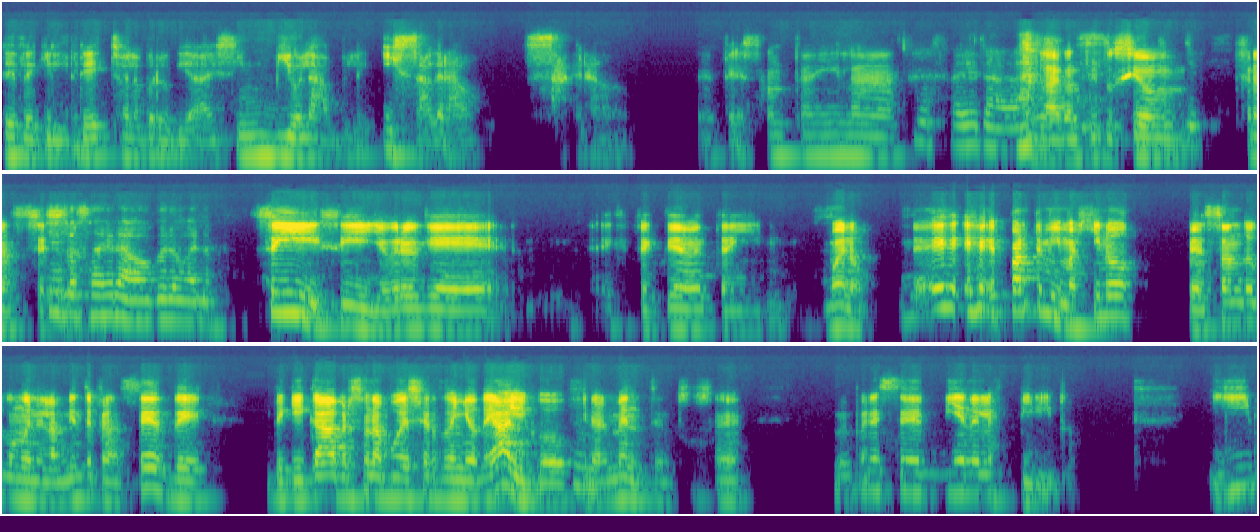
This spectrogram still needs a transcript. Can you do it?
Desde que el derecho a la propiedad es inviolable y sagrado, sagrado. Interesante ahí la, la constitución francesa. Es lo sagrado, pero bueno. Sí, sí, yo creo que efectivamente, y, bueno, es, parte, me imagino, pensando como en el ambiente francés, de, de que cada persona puede ser dueño de algo, mm. finalmente. Entonces, me parece bien el espíritu. Y,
